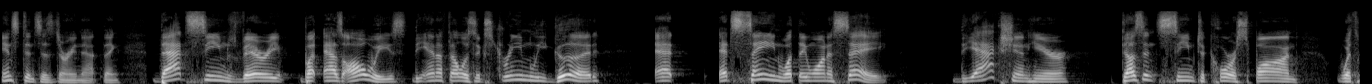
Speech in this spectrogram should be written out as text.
instances during that thing. That seems very, but as always, the NFL is extremely good at at saying what they want to say the action here doesn't seem to correspond with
